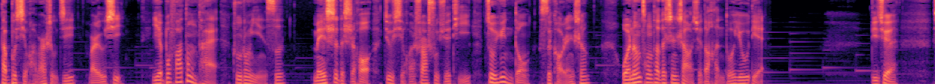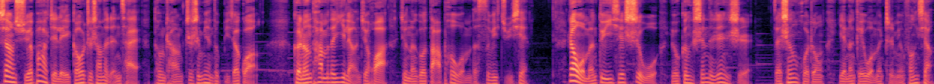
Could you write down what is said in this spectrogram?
他不喜欢玩手机、玩游戏，也不发动态，注重隐私。没事的时候就喜欢刷数学题、做运动、思考人生。我能从他的身上学到很多优点。的确，像学霸这类高智商的人才，通常知识面都比较广，可能他们的一两句话就能够打破我们的思维局限，让我们对一些事物有更深的认识。在生活中也能给我们指明方向，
